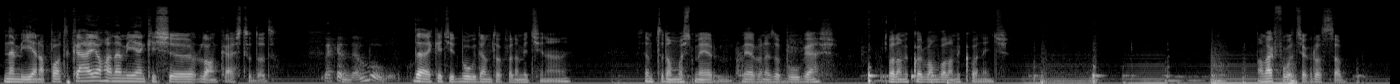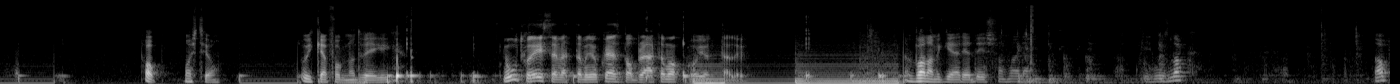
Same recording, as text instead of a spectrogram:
nem ilyen a patkája, hanem ilyen kis lankás, tudod. Neked nem búgó? De egy kicsit búg, nem tudok vele mit csinálni. És Nem tudom most miért, miért van ez a búgás. Valamikor van, valamikor nincs. Ha megfogod, csak rosszabb. Hopp, most jó. Úgy kell fognod végig. Múltkor észrevettem, hogy amikor ezt babráltam, akkor jött elő. Valami gerjedés van, majd. Kihúzlak. Hopp,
